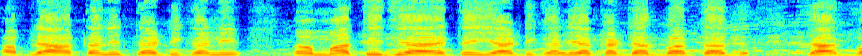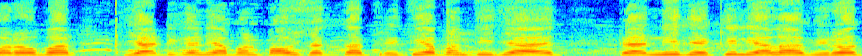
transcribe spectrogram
आपल्या हाताने त्या ठिकाणी माती जी आहे ते या ठिकाणी या खड्ड्यात भरतात. त्याचबरोबर या ठिकाणी आपण पाहू शकता तृतीयपंथी जे आहेत त्यांनी देखील याला विरोध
